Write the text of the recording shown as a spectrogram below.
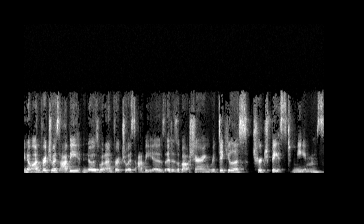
you know, Unvirtuous Abbey knows what Unvirtuous Abbey is. It is about sharing ridiculous church based memes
